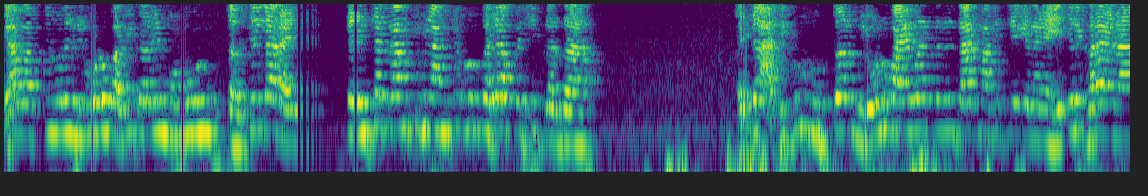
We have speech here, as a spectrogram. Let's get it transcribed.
या बाबतीमध्ये निवडणूक अधिकारी म्हणून तहसीलदार आहेत. त्यांचं काम तुम्ही आमच्याकडून कसं अपेक्षित करता? ह्याचं अधिकृत उत्तर निवडणूक आयोगाकडे दाद मागितले की नाही हे तरी खरं आहे ना.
